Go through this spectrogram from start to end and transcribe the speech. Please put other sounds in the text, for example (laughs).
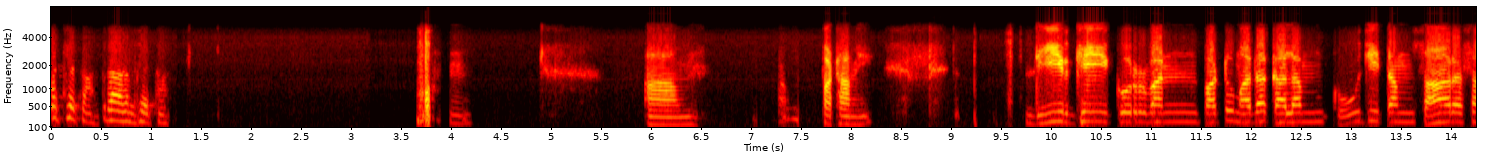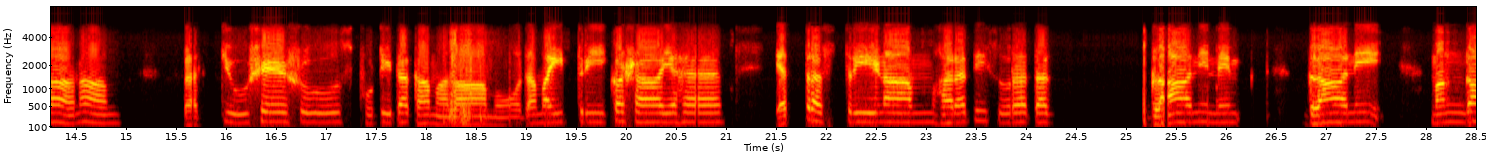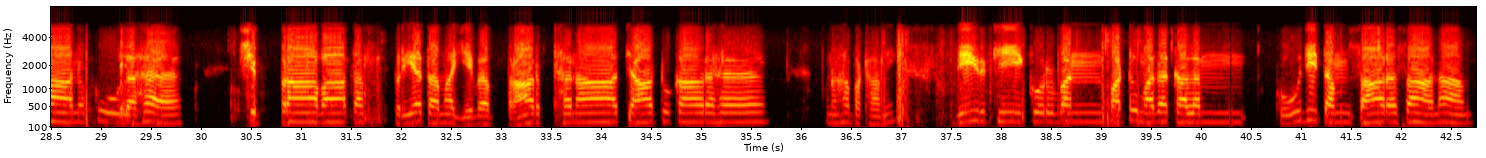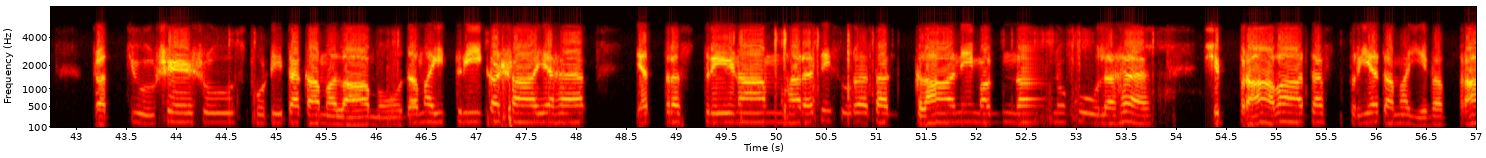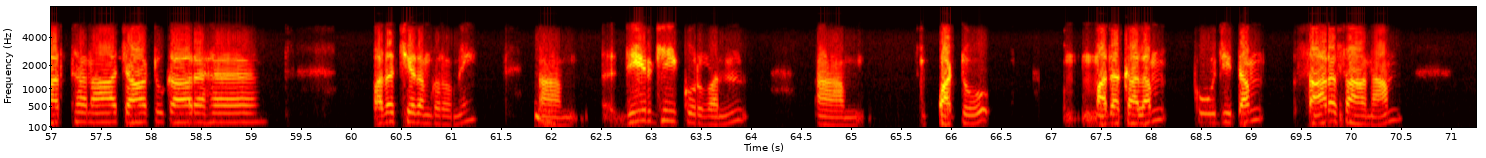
पठ्यतां प्रारभ्यताम् पठामि। दीर्घीकुर्वन् पटुमदकलं कूजितं सारसानां प्रत्यूषेषु स्फुटितकमलामोदमैत्रीकषायः, यत्र स्त्रीणां हरति सुरतग्लानि ग्लानि मङ्गानुकूलः क्षिप्रावातः प्रियतम इव प्रार्थना चाटुकारः। पुनः पठामि। दीर्घीकुर्वन् पटुमदकलं कूजितं सारसानां प्रत्यूषेषु स्फुटितकमलामोदमैत्रीकषायः। यत्र स्त्रीणां हरति सुरतग्लानिमग्नानुकूलः, क्षिप्रावातः प्रियतम इव प्रार्थना चाटुकारः। पदच्छेदं करोमि दीर्घीकुर्वन् पटु मदकलं कूजितं सारसानां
